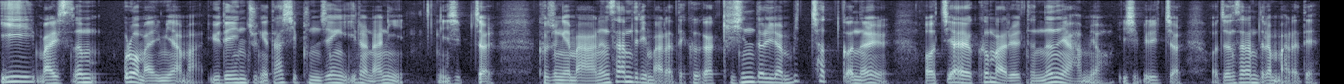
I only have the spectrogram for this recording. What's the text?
이 말씀으로 말미암아 유대인 중에 다시 분쟁이 일어나니 20절. 그 중에 많은 사람들이 말하되 그가 귀신 들려 미쳤건을 어찌하여 그 말을 듣느냐 하며 21절. 어떤 사람들은 말하되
